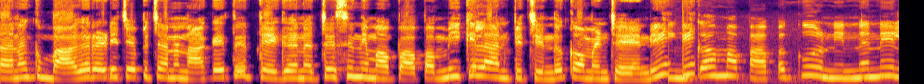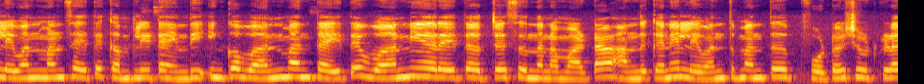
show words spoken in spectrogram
తనకు బాగా రెడీ చేపించాను. నాకైతే తెగ నచ్చేసింది మా పాప. మీకు ఎలా అనిపించిందో కామెంట్ చేయండి. ఇంకా మా పాపకు నిన్ననే లెవెన్ మంత్స్ అయితే కంప్లీట్ అయింది. ఇంకా వన్ మంత్ అయితే వన్ ఇయర్ అయితే వచ్చేస్తుంది అనమాట అందుకనే లెవెన్త్ మంత్ ఫోటోషూట్ కూడా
